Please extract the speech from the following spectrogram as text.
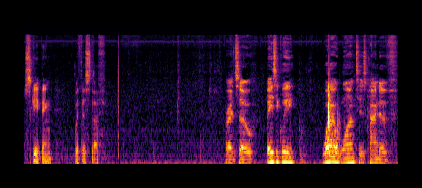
scaping with this stuff. Alright, so basically what I want is kind of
